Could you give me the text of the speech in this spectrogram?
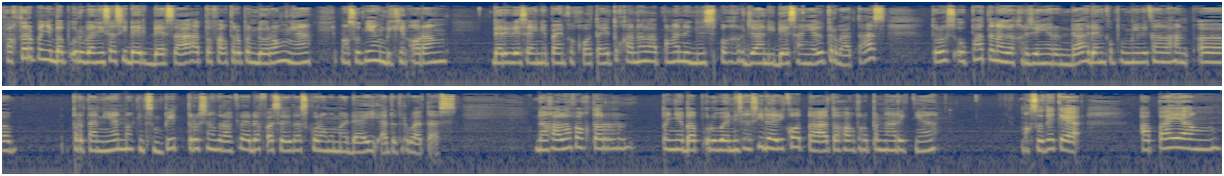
Faktor penyebab urbanisasi dari desa atau faktor pendorongnya, maksudnya yang bikin orang dari desa ini pengen ke kota itu karena lapangan dan jenis pekerjaan di desanya itu terbatas, terus upah tenaga kerjanya rendah dan kepemilikan lahan e, pertanian makin sempit, terus yang terakhir ada fasilitas kurang memadai atau terbatas. Nah, kalau faktor penyebab urbanisasi dari kota atau faktor penariknya, maksudnya kayak apa yang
